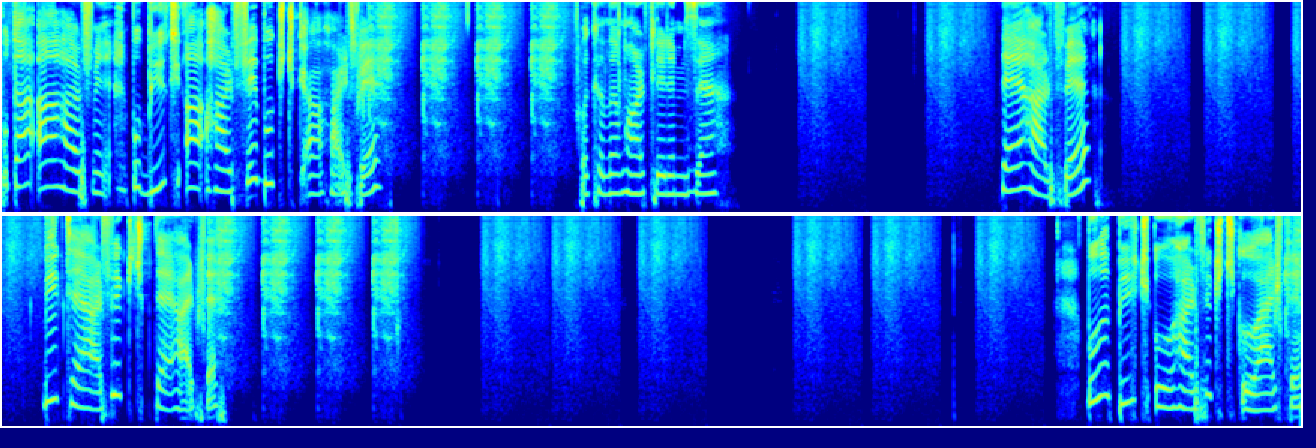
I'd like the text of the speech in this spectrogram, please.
Bu da A harfi. Bu büyük A harfi, bu küçük A harfi. Bakalım harflerimize. T harfi. Büyük T harfi, küçük T harfi. Bu büyük U harfi, küçük U harfi.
